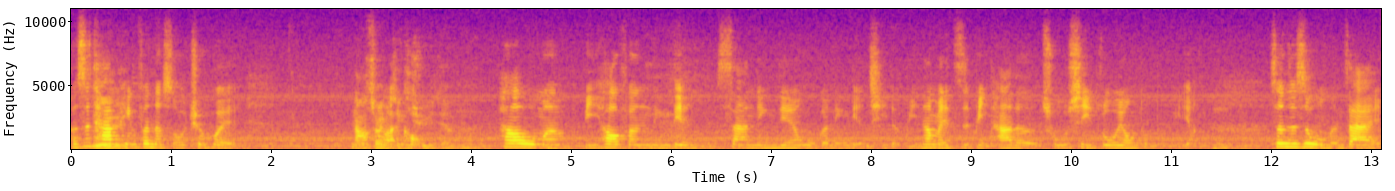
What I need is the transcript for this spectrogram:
可是他评分的时候却会拿出来扣。还有我们笔号分零点三、零点五跟零点七的笔，那每支笔它的粗细作用都不一样，嗯甚至是我们在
